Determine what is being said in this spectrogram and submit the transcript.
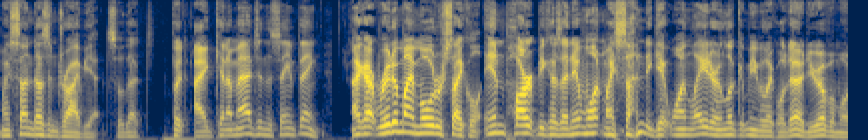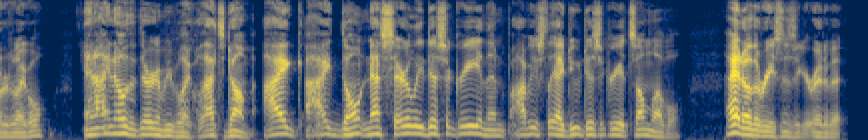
My son doesn't drive yet, so that but I can imagine the same thing. I got rid of my motorcycle in part because I didn't want my son to get one later and look at me and be like, "Well, dad, you have a motorcycle." And I know that they're going to be like, "Well, that's dumb." I I don't necessarily disagree, and then obviously I do disagree at some level. I had other reasons to get rid of it.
